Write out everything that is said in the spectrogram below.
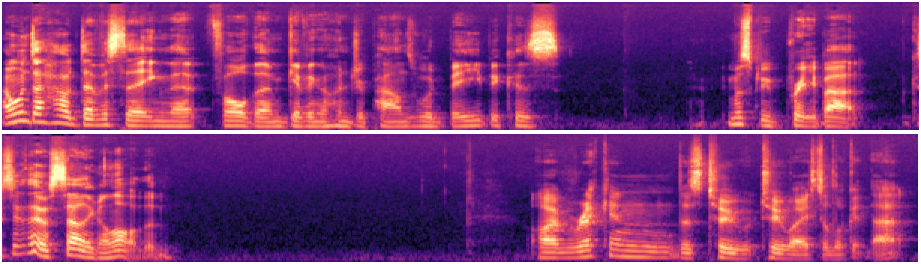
I wonder how devastating that for them giving a hundred pounds would be because it must be pretty bad. Because if they were selling a lot of them, I reckon there's two two ways to look at that.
